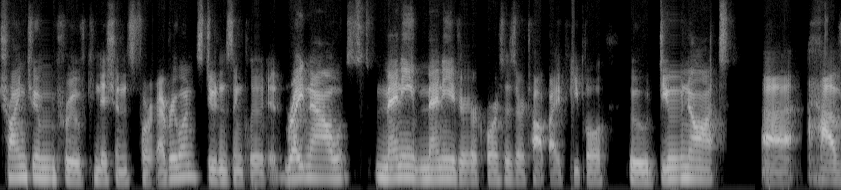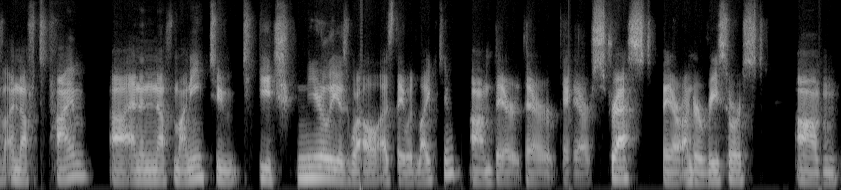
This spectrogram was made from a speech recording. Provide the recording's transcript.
trying to improve conditions for everyone, students included. Right now, many, many of your courses are taught by people who do not uh, have enough time uh, and enough money to teach nearly as well as they would like to. Um, they're they're they are stressed. They are under resourced. Um,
